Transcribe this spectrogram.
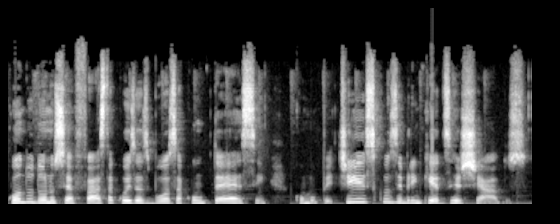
Quando o dono se afasta, coisas boas acontecem, como petiscos e brinquedos recheados.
